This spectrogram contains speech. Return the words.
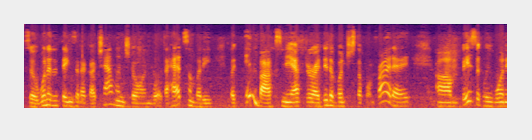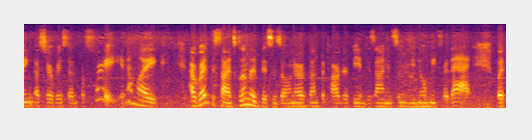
So one of the things that i got challenged on was i had somebody like inbox me after i did a bunch of stuff on friday um, basically wanting a service done for free. And i'm like i read the signs because i'm a business owner. I've done photography and design and some of you know me for that. But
